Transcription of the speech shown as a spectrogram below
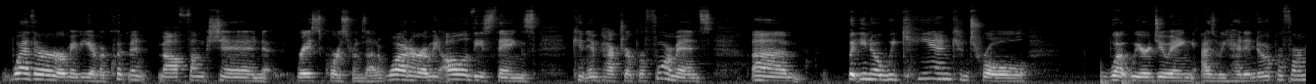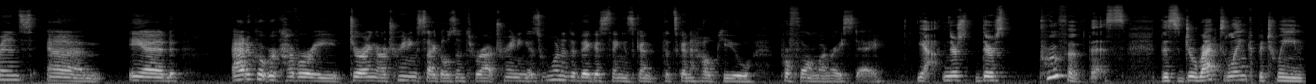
weather or maybe you have equipment malfunction, race course runs out of water. I mean, all of these things can impact our performance. Um, but you know, we can control what we are doing as we head into a performance. Um, and adequate recovery during our training cycles and throughout training is one of the biggest things gon- that's going to help you perform on race day. Yeah, and there's there's proof of this, this direct link between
